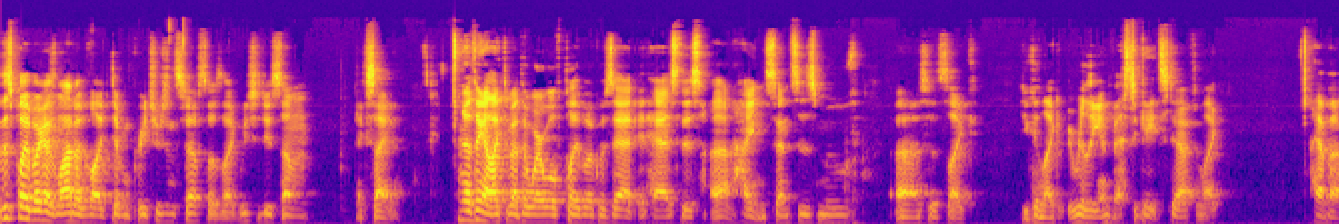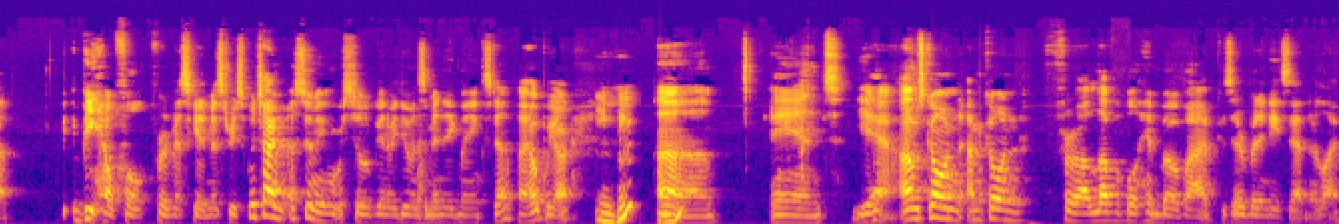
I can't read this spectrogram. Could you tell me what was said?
this playbook has a lot of like different creatures and stuff, so I was like, we should do something exciting. Another thing I liked about the Werewolf playbook was that it has this uh, heightened senses move, uh, so it's like you can like really investigate stuff and like have a be helpful for investigating mysteries, which I'm assuming we're still going to be doing some enigmaing stuff. I hope we are. Mm-hmm. Um, and yeah, I was going. I'm going for a lovable himbo vibe because everybody needs that in their life.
